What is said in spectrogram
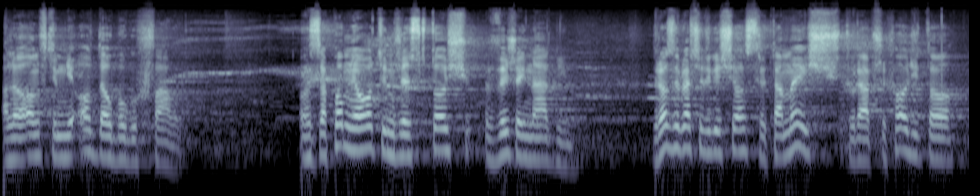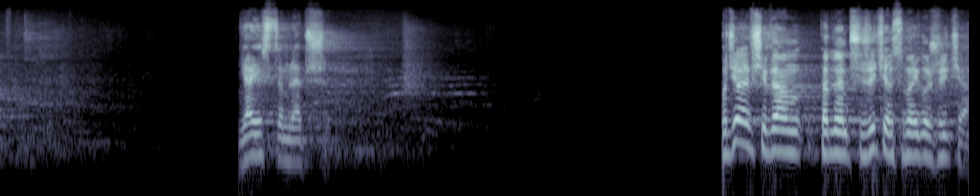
Ale on w tym nie oddał Bogu chwały. On zapomniał o tym, że jest ktoś wyżej nad nim. Drodzy bracia, drogie siostry, ta myśl, która przychodzi, to ja jestem lepszy. Podzielę się wam pewnym przeżyciem z mojego życia.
